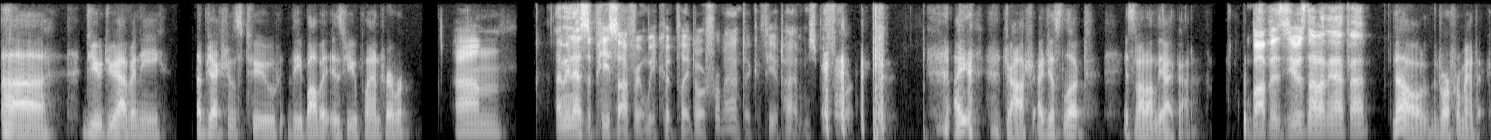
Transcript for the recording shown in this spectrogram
uh, do you do you have any objections to the Baba is you plan, Trevor? Um, I mean, as a peace offering, we could play Dorfromantik a few times before. I Josh, I just looked. It's not on the iPad. Bob is you is not on the iPad. No, the Dorfromantik.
